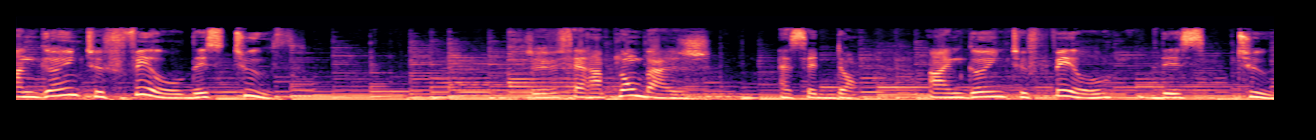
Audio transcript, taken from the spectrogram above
I'm going to fill this tooth. Je vais faire un plombage à cette dent. I'm going to fill this tooth.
